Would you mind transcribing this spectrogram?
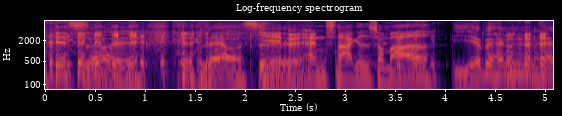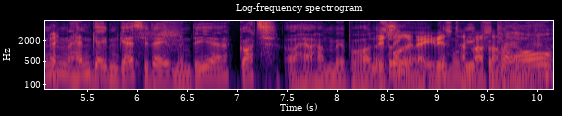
så øh, lad os... Øh, Jeppe, han snakkede så meget. Jeppe, han, han, han gav den gas i dag, men det er godt at have ham med på holdet. Det troede jeg da, I vidste, han vi var ikke sådan. Jo,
